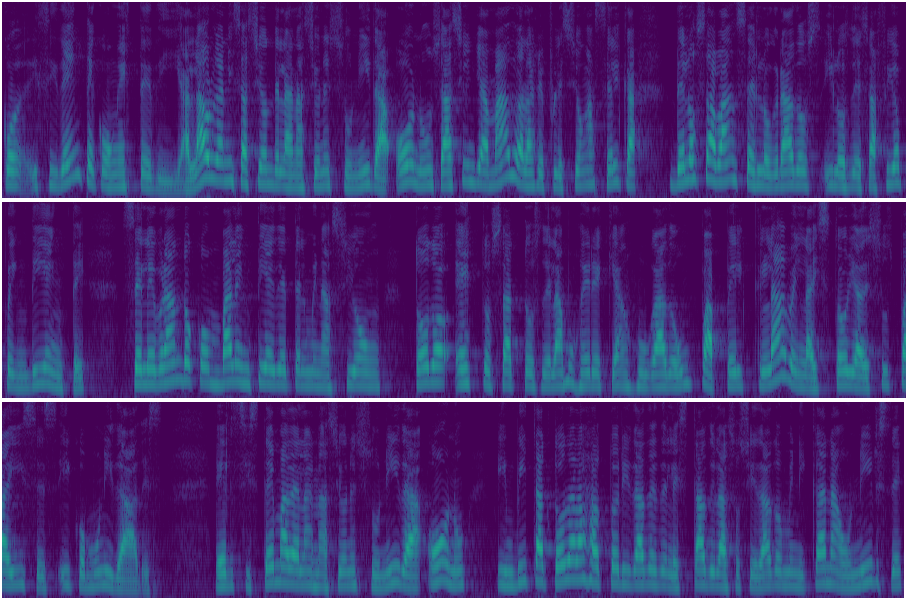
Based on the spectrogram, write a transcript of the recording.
coincidentes con este día. La Organización de las Naciones Unidas, ONU, hace un llamado a la reflexión acerca de los avances logrados y los desafíos pendientes celebrando con valentía y determinación todos estos actos de las mujeres que han jugado un papel clave en la historia de sus países y comunidades. El sistema de las Naciones Unidas, ONU, invita a todas las autoridades del Estado y la sociedad dominicana a unirse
